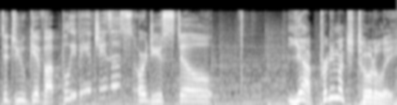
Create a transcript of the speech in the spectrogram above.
Did you give up believing in Jesus, or do you still? Yeah, pretty much totally.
